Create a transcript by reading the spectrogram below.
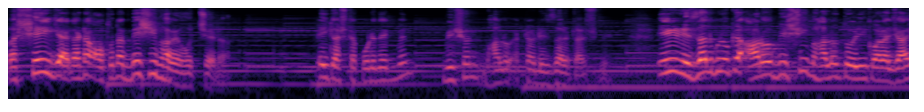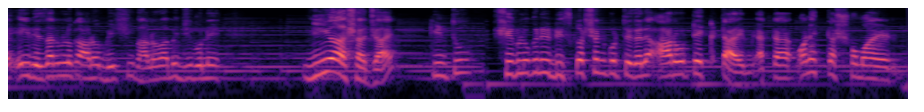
বা সেই জায়গাটা অতটা বেশিভাবে হচ্ছে না। এই কাজটা করে দেখবেন, ভীষণ ভালো একটা রেজাল্ট আসবে। এই রেজাল্টগুলোকে আরও বেশি ভালো তৈরি করা যায়, এই রেজাল্টগুলোকে আরও বেশি ভালোভাবে জীবনে নিয়ে আসা যায়, কিন্তু সেগুলোকে নিয়ে ডিসকাশন করতে গেলে আরও টেক টাইম একটা অনেকটা সময়ের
